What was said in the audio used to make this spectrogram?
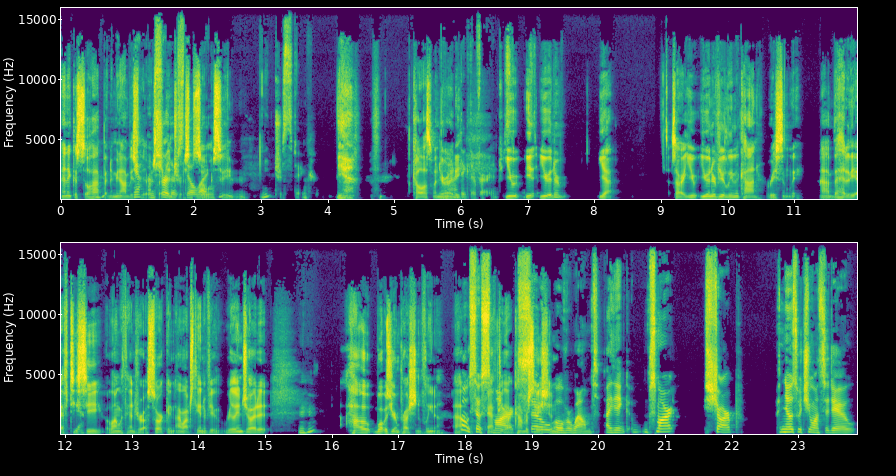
And it could still happen. Mm-hmm. I mean, obviously, yeah, I'm sure they're still so like, we'll see. Mm, interesting. Yeah. Call us when you're yeah, ready. I think they're very interesting. You, you, you inter- yeah. Sorry, you, you interviewed Lina Khan recently uh, the head of the FTC, yeah. along with Andrew Ross Sorkin. I watched the interview, really enjoyed it. Mm-hmm. How? What was your impression of Lina? Um, oh, so smart, so overwhelmed. I think smart, sharp, knows what she wants to do,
